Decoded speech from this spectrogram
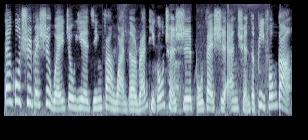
但过去被视为就业金饭碗的软体工程师，不再是安全的避风港。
